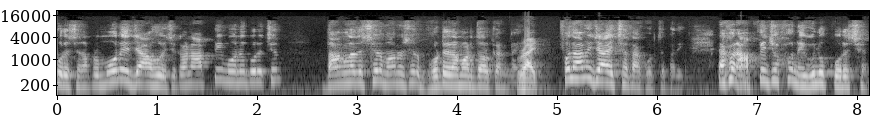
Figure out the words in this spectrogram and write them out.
করেছেন আপনার মনে যা হয়েছে কারণ আপনি মনে করেছেন বাংলাদেশের মানুষের ভোটের আমার দরকার নাই। ফলে আমি যা ইচ্ছা তা করতে পারি। এখন আপনি যখন এগুলো করেছেন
